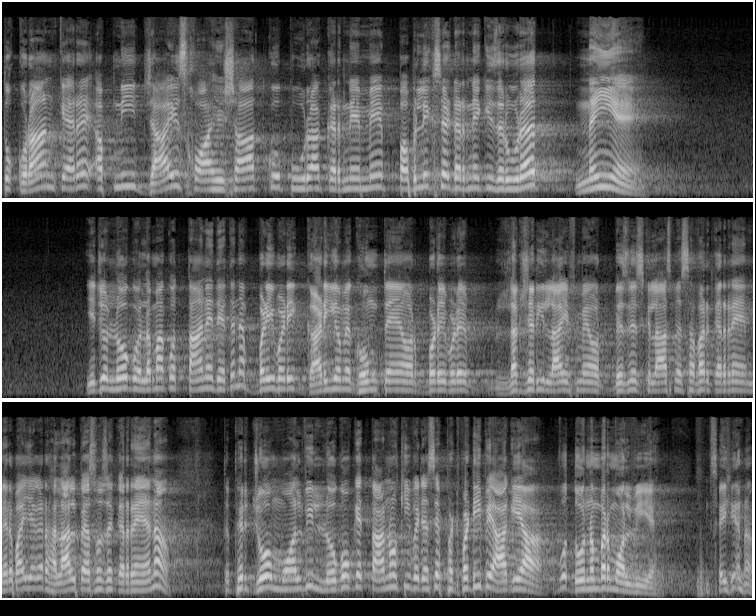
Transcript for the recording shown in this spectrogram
تو قرآن کہہ رہے اپنی جائز خواہشات کو پورا کرنے میں پبلک سے ڈرنے کی ضرورت نہیں ہے یہ جو لوگ علما کو تانے دیتے ہیں نا بڑی بڑی گاڑیوں میں گھومتے ہیں اور بڑے بڑے لگژری لائف میں اور بزنس کلاس میں سفر کر رہے ہیں میرے بھائی اگر حلال پیسوں سے کر رہے ہیں نا تو پھر جو مولوی لوگوں کے تانوں کی وجہ سے پھٹپٹی پہ آ گیا وہ دو نمبر مولوی ہے صحیح ہے نا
